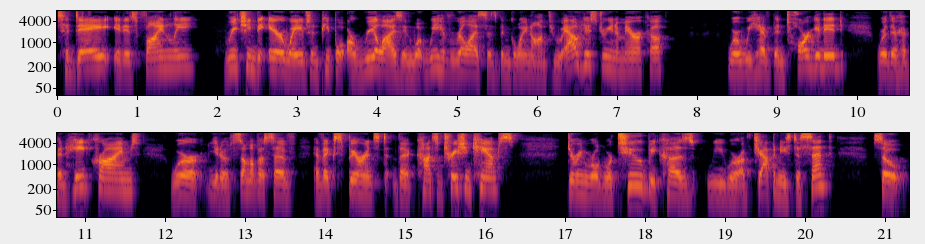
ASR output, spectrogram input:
today it is finally reaching the airwaves and people are realizing what we have realized has been going on throughout history in America, where we have been targeted, where there have been hate crimes, where you know some of us have have experienced the concentration camps during World War II because we were of Japanese descent. So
